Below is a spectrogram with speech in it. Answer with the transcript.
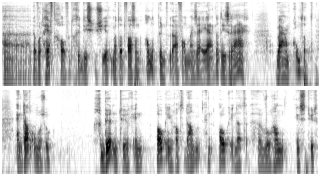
Eh, daar wordt heftig over gediscussieerd, maar dat was een ander punt waarvan men zei: ja, dat is raar. Waarom komt dat? En dat onderzoek gebeurt natuurlijk in, ook in Rotterdam en ook in dat eh, Wuhan-instituut.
